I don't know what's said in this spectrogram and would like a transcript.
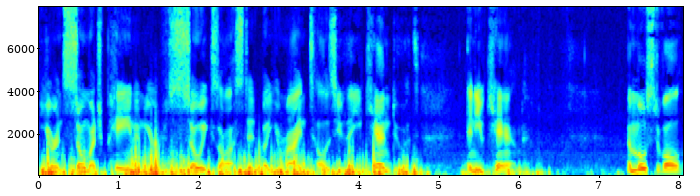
You're in so much pain and you're so exhausted, but your mind tells you that you can do it. And you can. And most of all,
